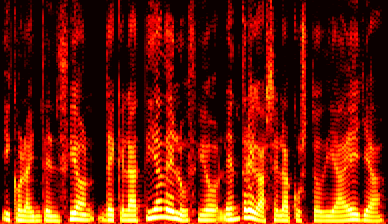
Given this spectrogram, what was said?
y con la intención de que la tía de Lucio le entregase la custodia a ella.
